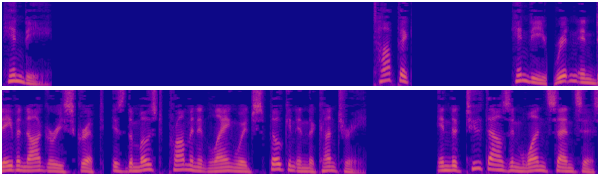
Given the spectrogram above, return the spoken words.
Hindi Hindi, written in Devanagari script, is the most prominent language spoken in the country. In the 2001 census,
